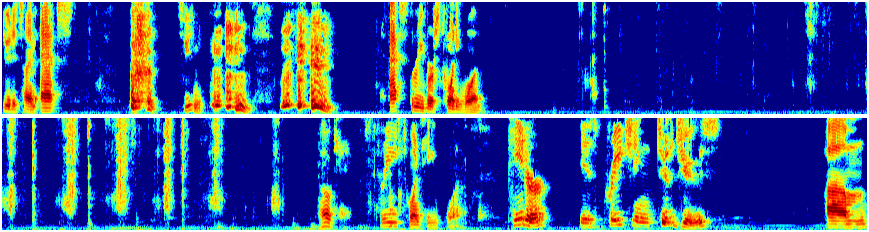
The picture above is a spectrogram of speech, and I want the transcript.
due to time, Acts. excuse me. Acts 3, verse 21. Okay, 321. Peter is preaching to the Jews. Um,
